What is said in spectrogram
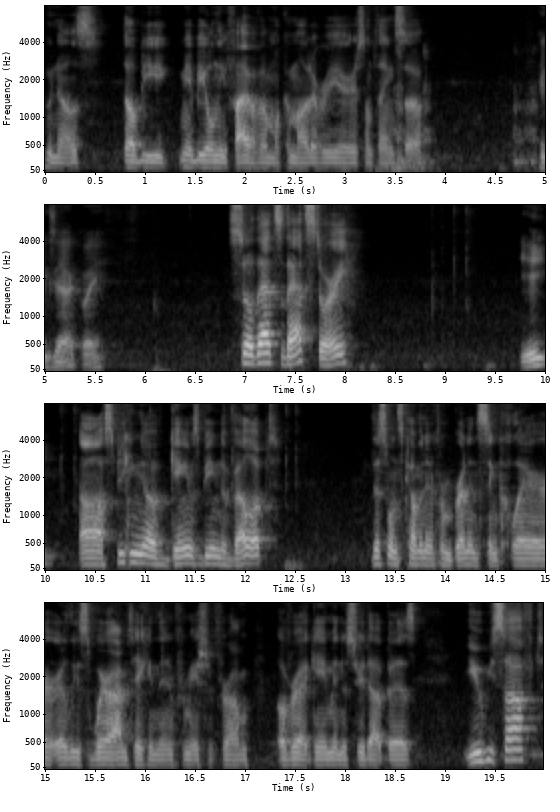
who knows? There'll be maybe only five of them will come out every year or something. So exactly. so that's that story. Yeet. Uh, speaking of games being developed, this one's coming in from Brendan Sinclair, or at least where I'm taking the information from over at GameIndustry.biz. Ubisoft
